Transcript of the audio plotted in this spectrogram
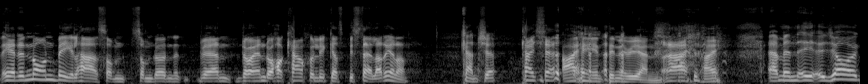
är det någon bil här som, som du, du än- du ändå har kanske lyckats beställa redan? Kanske. Kanske? Nej, inte nu igen. Nej. Nej. Ja, men, eh, jag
